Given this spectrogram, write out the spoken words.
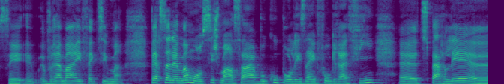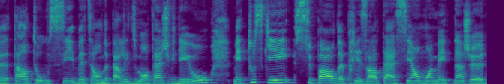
C'est euh, vraiment effectivement. Personnellement, moi aussi, je m'en sers beaucoup pour les infographies. Euh, tu parlais euh, tantôt aussi, ben on a parlé du montage vidéo, mais tout ce qui est support de présentation, moi maintenant, je,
